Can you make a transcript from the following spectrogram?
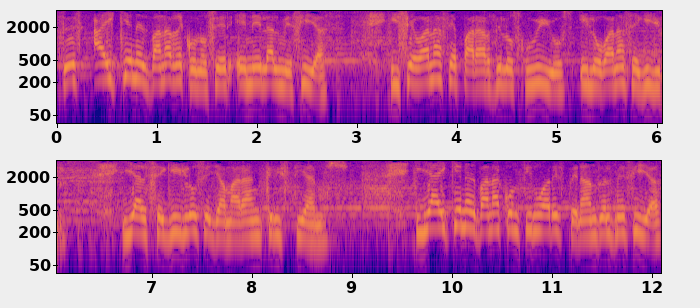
Entonces hay quienes van a reconocer en él al Mesías y se van a separar de los judíos y lo van a seguir y al seguirlo se llamarán cristianos. Y hay quienes van a continuar esperando el Mesías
